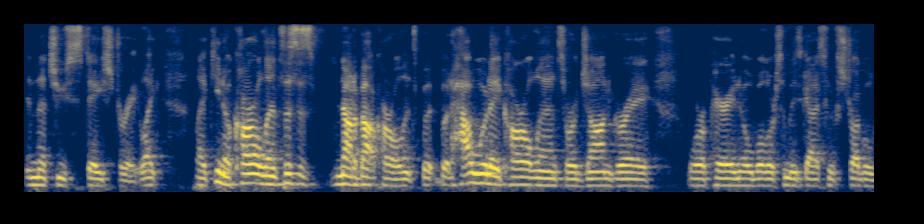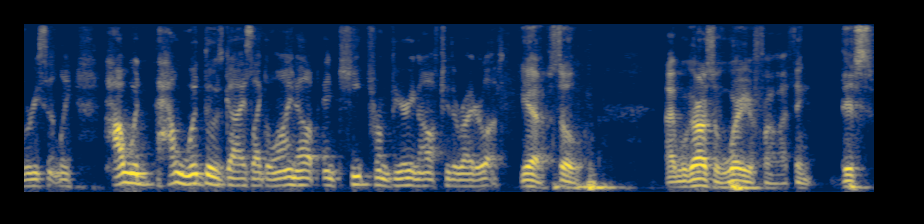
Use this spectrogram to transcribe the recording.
And that you stay straight. Like, like you know, Carl Lentz. This is not about Carl Lentz, but but how would a Carl Lentz or a John Gray or a Perry Noble or some of these guys who've struggled recently, how would how would those guys like line up and keep from veering off to the right or left? Yeah. So, I, regardless of where you're from, I think this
